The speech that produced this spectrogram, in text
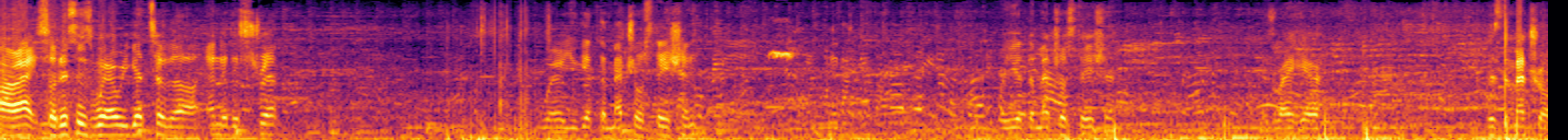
All right, so this is where we get to the end of the strip, where you get the metro station. Where you get the metro station is right here. This is the metro.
